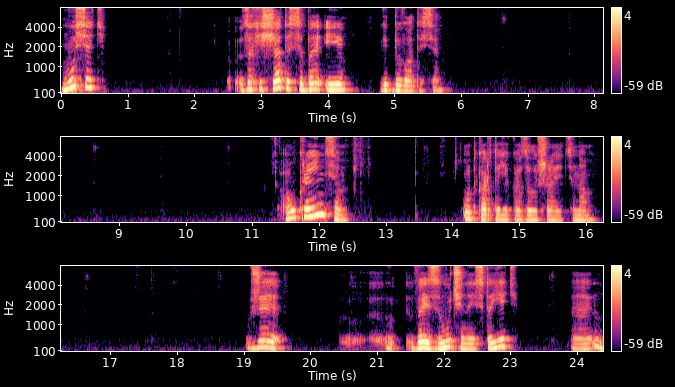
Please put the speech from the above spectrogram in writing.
мусять захищати себе і відбиватися. А українцям, от карта, яка залишається нам, вже е, весь змучений стоїть, е, ну,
